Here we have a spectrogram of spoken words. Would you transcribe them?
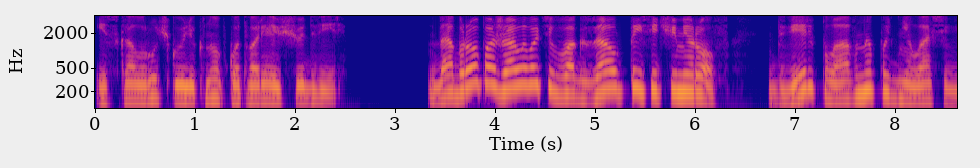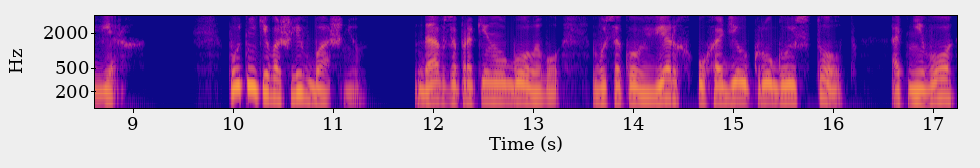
искал ручку или кнопку, отворяющую дверь. «Добро пожаловать в вокзал Тысячи миров!» Дверь плавно поднялась вверх. Путники вошли в башню. Дав запрокинул голову, высоко вверх уходил круглый столб. От него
